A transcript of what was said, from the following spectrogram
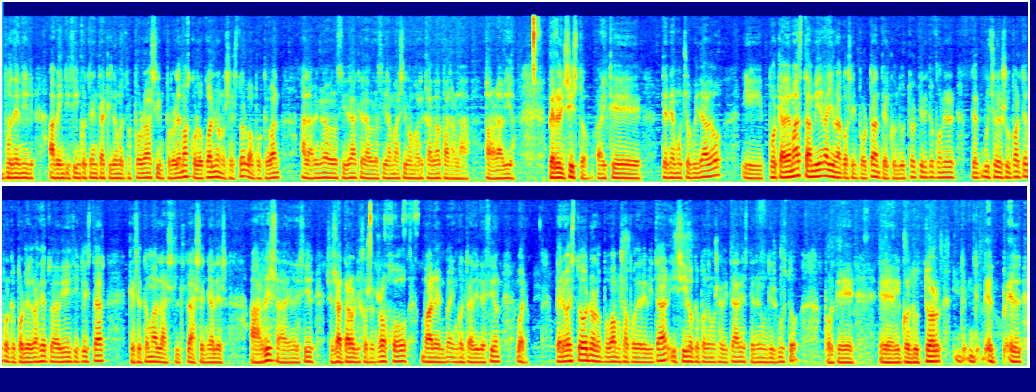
pueden ir a 25-30 kilómetros por hora sin problemas, con lo cual no nos estorban, porque van a la misma velocidad que la velocidad máxima marcada para la, para la vía. Pero insisto, hay que tener mucho cuidado. Y porque además también hay una cosa importante, el conductor tiene que poner mucho de su parte porque por desgracia todavía hay ciclistas que se toman las, las señales a risa, es decir, se saltan los hijos en rojo, van en, en, contradirección. Bueno, pero esto no lo vamos a poder evitar y sí lo que podemos evitar es tener un disgusto porque el conductor,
